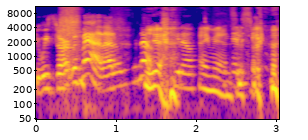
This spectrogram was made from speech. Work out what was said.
do we start with math? I don't even know. Yeah. You know, amen, and, sister.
